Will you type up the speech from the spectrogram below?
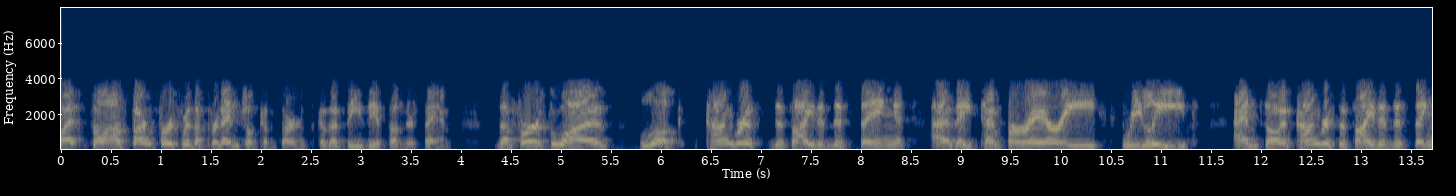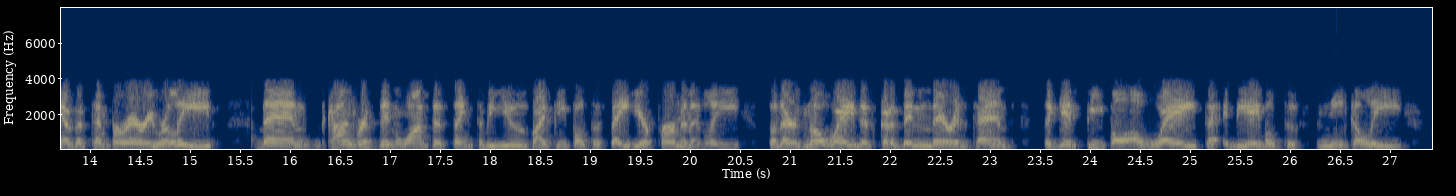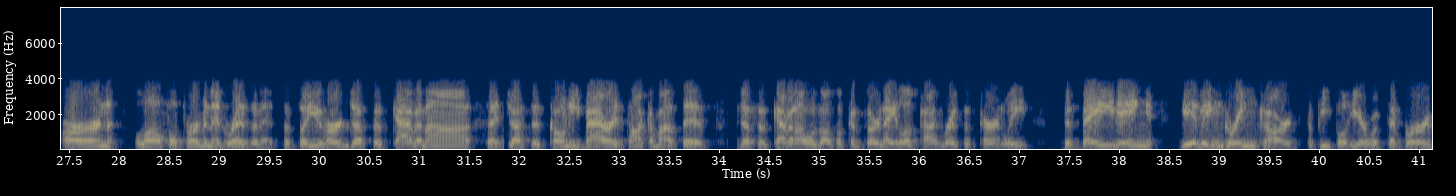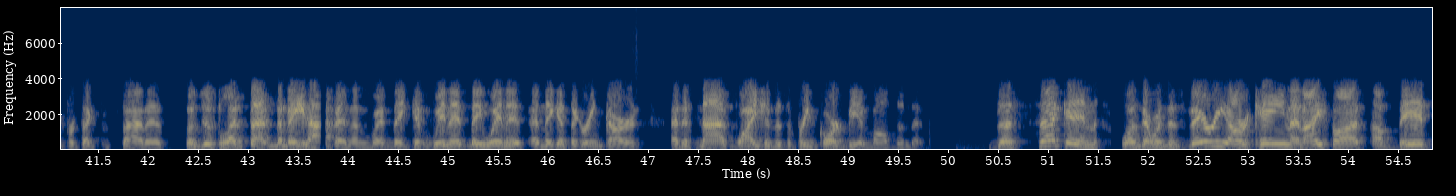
But so I'll start first with the prudential concerns because that's the easiest to understand. The first was look, Congress decided this thing as a temporary relief. And so if Congress decided this thing as a temporary relief, then Congress didn't want this thing to be used by people to stay here permanently. So there's no way this could have been their intent to give people a way to be able to sneakily earn lawful permanent residence. And so you heard Justice Kavanaugh and Justice Coney Barrett talk about this. Justice Kavanaugh was also concerned, hey, look, Congress is currently debating giving green cards to people here with temporary protected status. So just let that debate happen. And when they can win it, they win it and they get the green card. And if not, why should the Supreme Court be involved in this? The second was there was this very arcane and I thought a bit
